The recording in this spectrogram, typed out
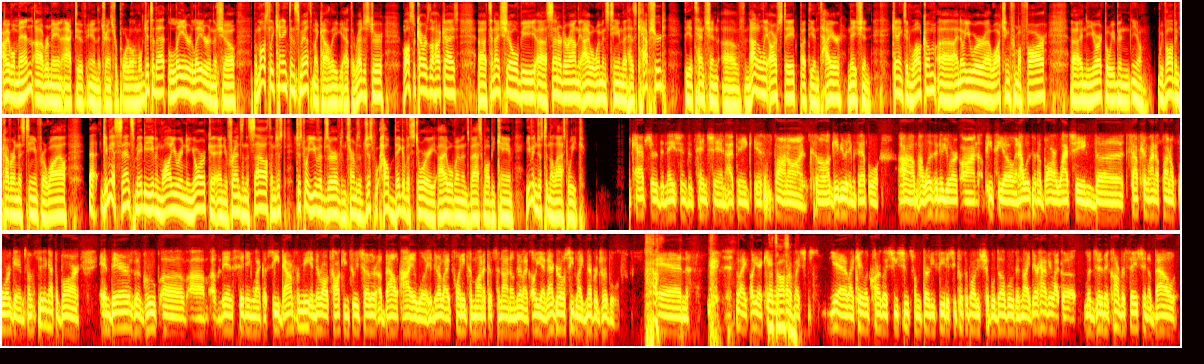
Iowa men uh, remain active in the transfer portal, and we'll get to that later, later in the show. But mostly Kennington Smith, my colleague at the Register, who also covers the Hawkeyes. Uh, tonight's show will be uh, centered around the Iowa women's team that has captured the attention of not only our state but the entire nation. Kennington, welcome. Uh, I know you were uh, watching from afar uh, in New York, but we've been, you know, we've all been covering this team for a while. Uh, give me a sense, maybe even while you were in New York and your friends in the South, and just just what you've observed in terms of just how big of a story Iowa women's basketball became, even just in the last week. Captured the nation's attention, I think, is spot on. So I'll give you an example. Um, I was in New York on a PTO, and I was in a bar watching the South Carolina Final Four game. So I'm sitting at the bar, and there's a group of um, of men sitting like a seat down from me, and they're all talking to each other about Iowa, and they're like pointing to Monika Czinano, and they're like, "Oh yeah, that girl, she like never dribbles," and like, "Oh yeah, Caitlin That's awesome. Clark, like." She, yeah, like Caitlin Clark, like she shoots from 30 feet and she puts up all these triple doubles, and like they're having like a legitimate conversation about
